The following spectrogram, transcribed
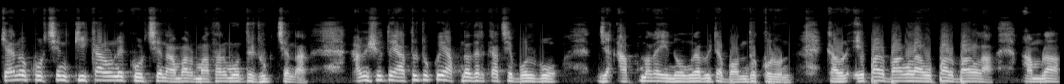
কেন করছেন? কি কারণে করছেন? আমার মাথার মধ্যে ঢুকছে না। আমি শুধু এতটুকুই আপনাদের কাছে বলব যে আপনারা এই নোংরামিটা বন্ধ করুন। কারণ এপার বাংলা, ওপার বাংলা, আমরা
